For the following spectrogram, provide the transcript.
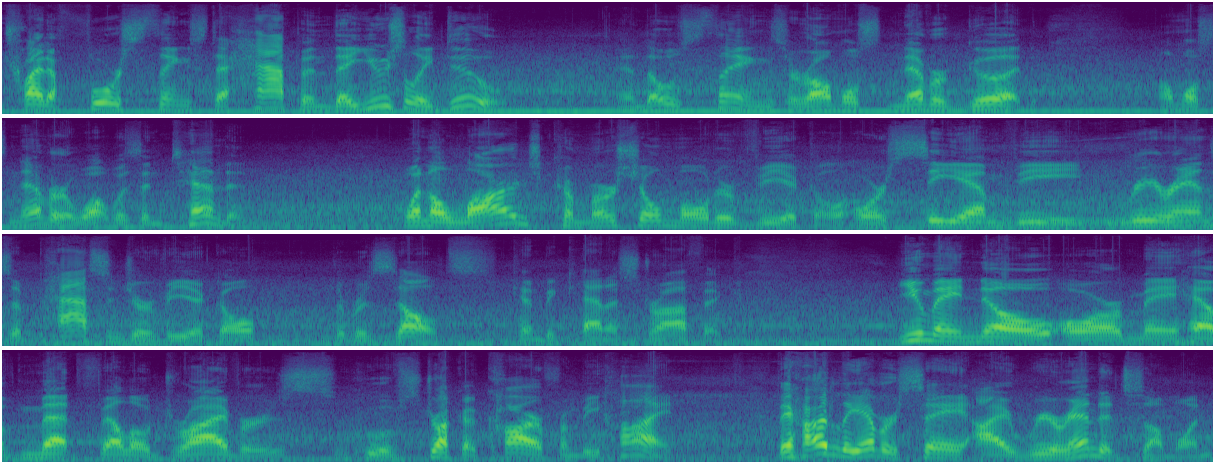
try to force things to happen, they usually do. And those things are almost never good, almost never what was intended. When a large commercial motor vehicle, or CMV, rear ends a passenger vehicle, the results can be catastrophic. You may know or may have met fellow drivers who have struck a car from behind. They hardly ever say, I rear ended someone.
